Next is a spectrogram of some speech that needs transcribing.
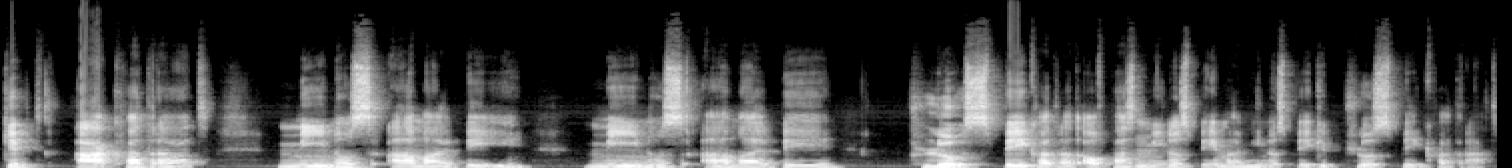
gibt a Quadrat minus a mal b minus a mal b plus b Quadrat. Aufpassen, minus b mal minus b gibt plus b Quadrat.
